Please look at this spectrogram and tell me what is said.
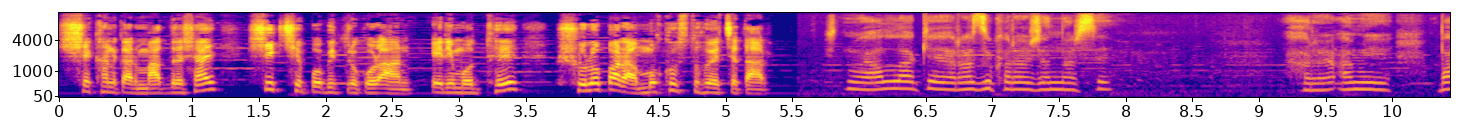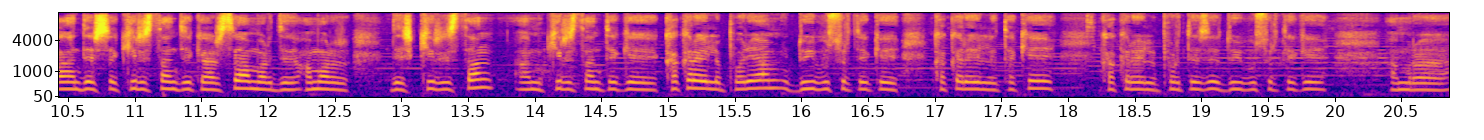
সেখানকার মাদ্রাসায় শিখছে পবিত্র কোরআন। এরই মধ্যে ষোলোপাড়া মুখস্থ হয়েছে তার। আল্লাহকে রাজি করার জন্য আসছে। আর আমি বাংলাদেশে খ্রিস্টান থেকে আসছে, আমার আমার দেশ খ্রিস্টান। আমি খ্রিস্টান থেকে খাকরাইলে পড়ে, আমি দুই বছর থেকে খাকরাইলে থেকে। খাকরাইলে পড়তেছে দুই বছর থেকে। আমরা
